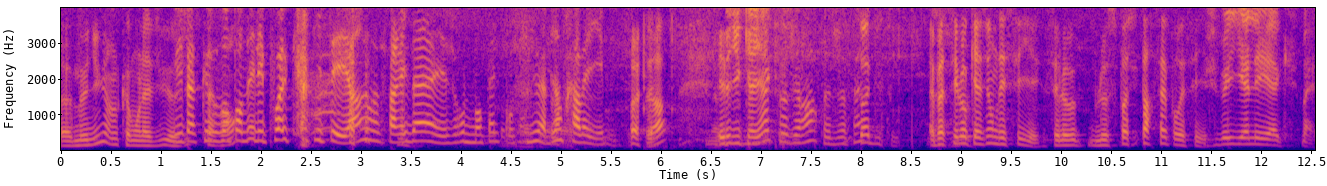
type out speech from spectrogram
euh, euh, menus, hein, comme on l'a vu. Oui, parce que vous entendez les poils crépiter. Hein. Farida et Jérôme Mantel continuent à bien travailler. Voilà. Fais du kayak, toi, Gérard? T'as déjà fait? Pas du tout. Eh ben, c'est l'occasion d'essayer. C'est le, le spot parfait pour essayer. Je vais y aller avec Ismaël.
